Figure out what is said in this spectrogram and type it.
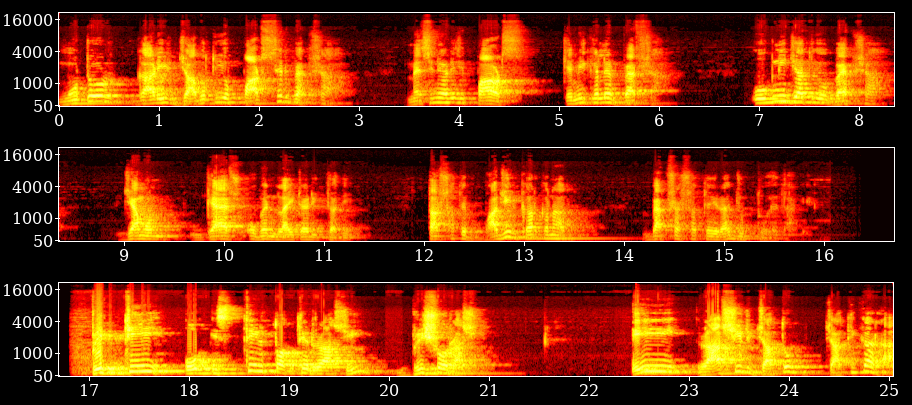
মোটর গাড়ির যাবতীয় পার্টসের ব্যবসা মেশিনারি পার্টস, কেমিক্যালের ব্যবসা অগ্নি জাতীয় ব্যবসা, যেমন গ্যাস, ওভেন, লাইটার ইত্যাদি, তার সাথে বাজির কারখানার ব্যবসার সাথে এরা যুক্ত হয়ে থাকে। পৃথ্বী ও স্থির তত্ত্বের রাশি বৃষ রাশি। এই রাশির জাতক জাতিকারা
